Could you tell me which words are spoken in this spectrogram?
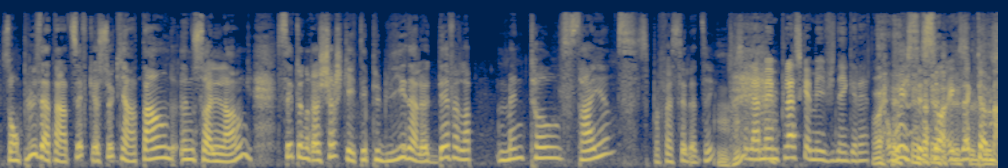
sont plus attentifs que ceux qui entendent une seule langue. C'est une recherche qui a été publiée dans le Developmental Science. C'est pas facile à dire. C'est la même place que mes vinaigrettes. Oui, c'est ça, exactement.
